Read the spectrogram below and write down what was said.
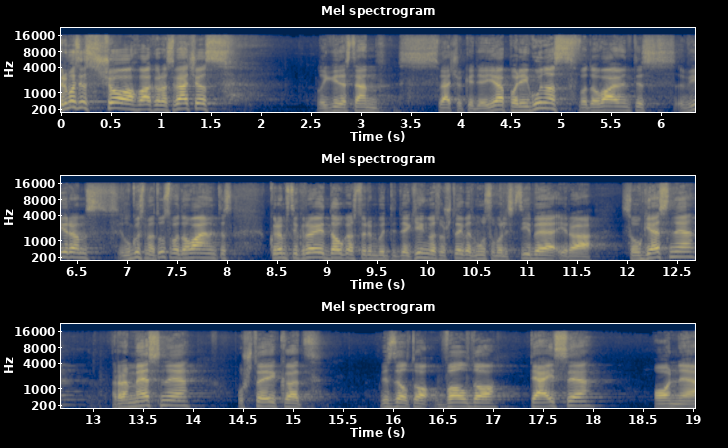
Pirmasis šio vakaro svečias, laikytis ten svečio kėdėje, pareigūnas, vadovaujantis vyrams, ilgus metus vadovaujantis, kuriems tikrai daug kas turi būti dėkingas už tai, kad mūsų valstybė yra saugesnė, ramesnė, už tai, kad vis dėlto valdo teisė, o ne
